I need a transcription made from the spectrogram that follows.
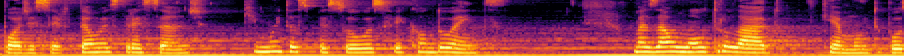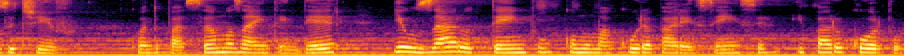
pode ser tão estressante que muitas pessoas ficam doentes. Mas há um outro lado que é muito positivo quando passamos a entender e usar o tempo como uma cura para a essência e para o corpo.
